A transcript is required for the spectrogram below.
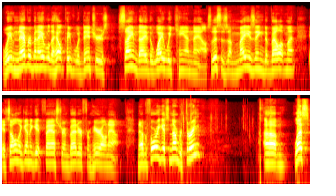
We've never been able to help people with dentures same day the way we can now. So this is amazing development. It's only going to get faster and better from here on out. Now before we get to number three, um, let's,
